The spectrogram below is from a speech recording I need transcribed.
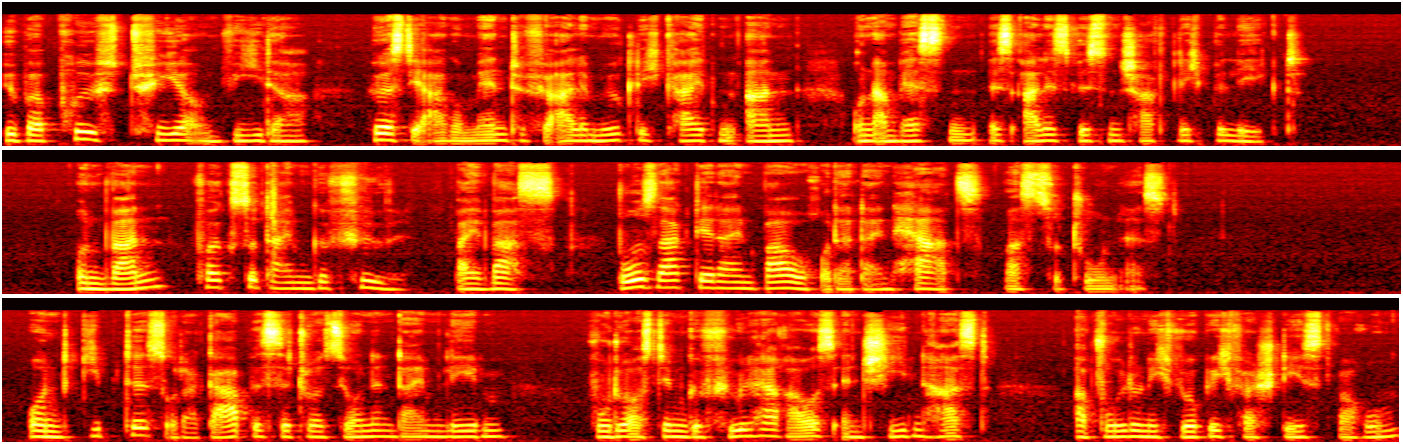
überprüfst für und wieder, hörst dir Argumente für alle Möglichkeiten an und am besten ist alles wissenschaftlich belegt. Und wann folgst du deinem Gefühl? Bei was? Wo sagt dir dein Bauch oder dein Herz, was zu tun ist? Und gibt es oder gab es Situationen in deinem Leben, wo du aus dem Gefühl heraus entschieden hast, obwohl du nicht wirklich verstehst, warum?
